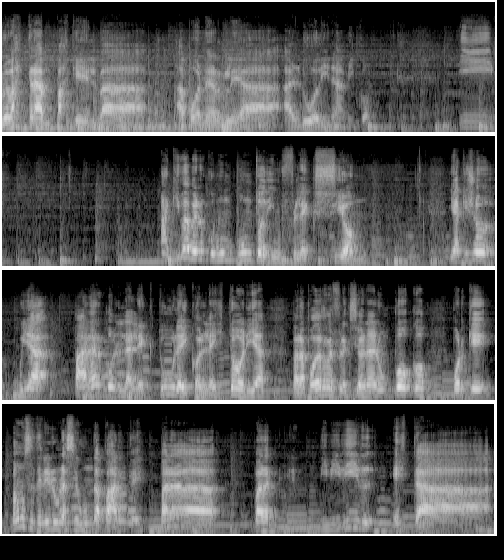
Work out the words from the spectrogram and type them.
nuevas trampas que él va a ponerle al dúo dinámico. Y aquí va a haber como un punto de inflexión. Y aquí yo voy a parar con la lectura y con la historia para poder reflexionar un poco, porque vamos a tener una segunda parte para, para dividir esta,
